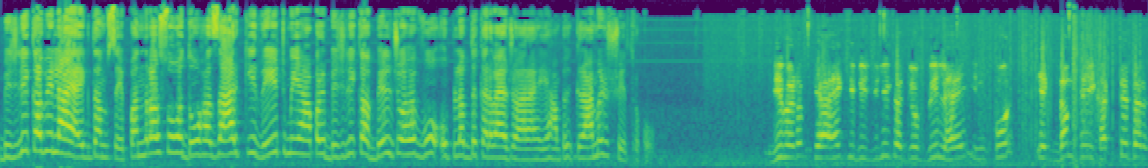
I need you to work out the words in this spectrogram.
बिजली का बिल आया एकदम से 1500 2000 की रेट में यहाँ पर बिजली का बिल जो है वो उपलब्ध करवाया जा रहा है यहाँ पर ग्रामीण क्षेत्र को? जी मैडम, क्या है कि बिजली का जो बिल है, इनको एकदम से इकट्ठे तर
